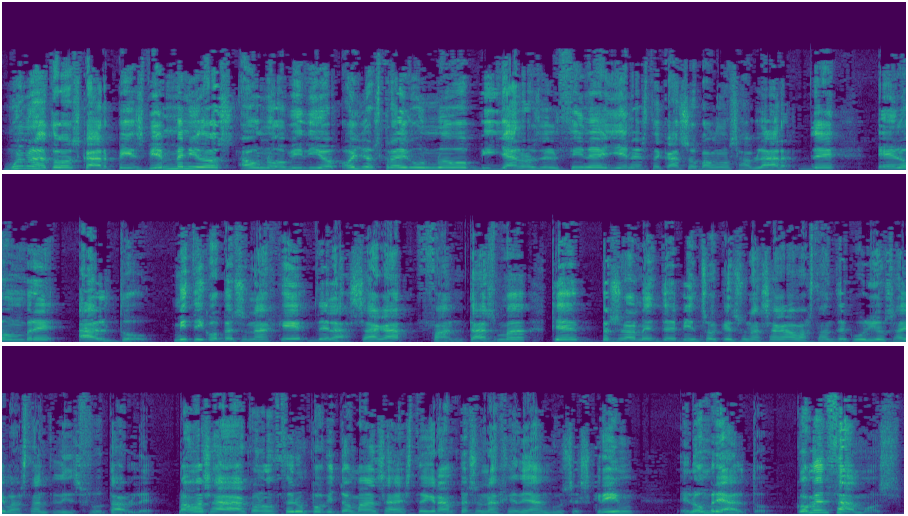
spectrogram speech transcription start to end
Muy buenas a todos Carpis, bienvenidos a un nuevo vídeo. Hoy os traigo un nuevo Villanos del Cine y en este caso vamos a hablar de El Hombre Alto, mítico personaje de la saga Fantasma, que personalmente pienso que es una saga bastante curiosa y bastante disfrutable. Vamos a conocer un poquito más a este gran personaje de Angus Scream, El Hombre Alto. ¡Comenzamos!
